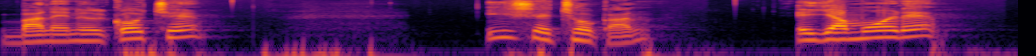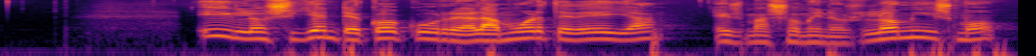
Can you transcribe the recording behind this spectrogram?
van en el coche y se chocan. Ella muere y lo siguiente que ocurre a la muerte de ella es más o menos lo mismo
